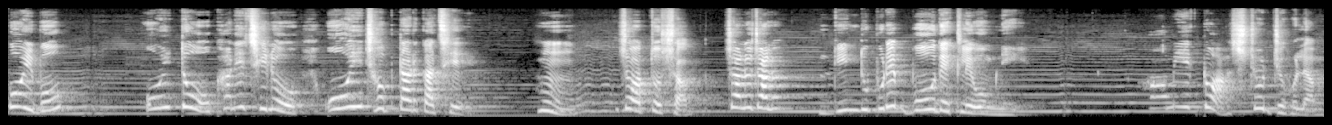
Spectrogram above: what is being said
কই বউ? ওই তো ওখানে ছিল, ওই ঝোপটার কাছে। হুম, যত সব। চলো চলো। দিন দুপুরে বউ দেখলে অমনি। আমি একটু আশ্চর্য হলাম।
